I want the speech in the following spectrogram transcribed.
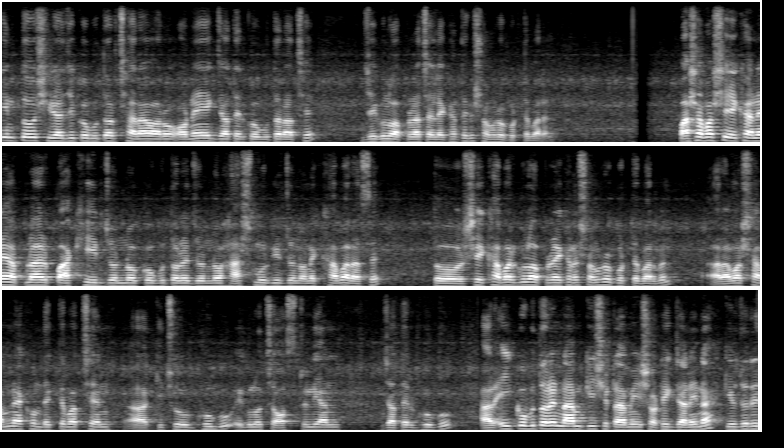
কিন্তু সিরাজি কবুতর ছাড়াও আরও অনেক জাতের কবুতর আছে, যেগুলো আপনারা চাইলে এখান থেকে সংগ্রহ করতে পারেন। পাশাপাশি এখানে আপনার পাখির জন্য, কবুতরের জন্য, হাঁস মুরগির জন্য অনেক খাবার আছে। তো সেই খাবারগুলো আপনারা এখানে সংগ্রহ করতে পারবেন। আর আমার সামনে এখন দেখতে পাচ্ছেন কিছু ঘুঘু, এগুলো হচ্ছে অস্ট্রেলিয়ান জাতের ঘুঘু। আর এই কবুতরের নাম কি সেটা আমি সঠিক জানি না। কেউ যদি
